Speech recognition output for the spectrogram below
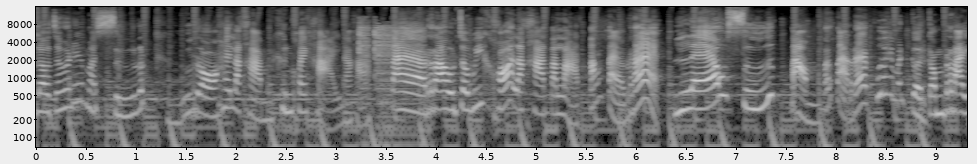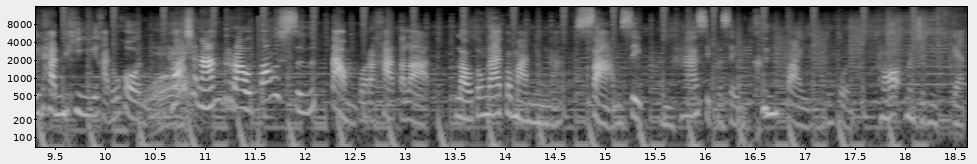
เราจะไม่ได้มาซื้อแล้วถือรอให้ราคามันขึ้นค่อยขายนะคะ แต่เราจะวิเคราะห์ราคาตลาดตั้งแต่แรก แล้วซื้อต่ำตั้งแต่แรกเพื่อให้มันเกิดกำไรทันทีค่ะทุกคนเพราะฉะนั้นเราต้องซื้อต่ำกว่าราคาตลาด เราต้องได้ประมาณนี้นะ30-50%ขึ้นไปค่ะทุกคน เพราะมันจะมีแกลบ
